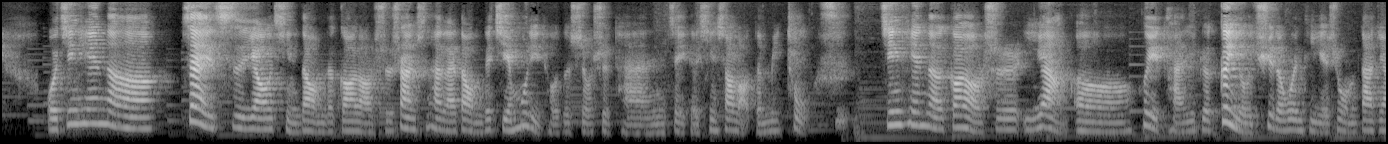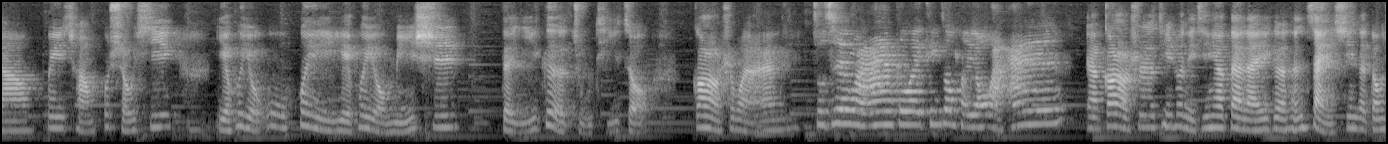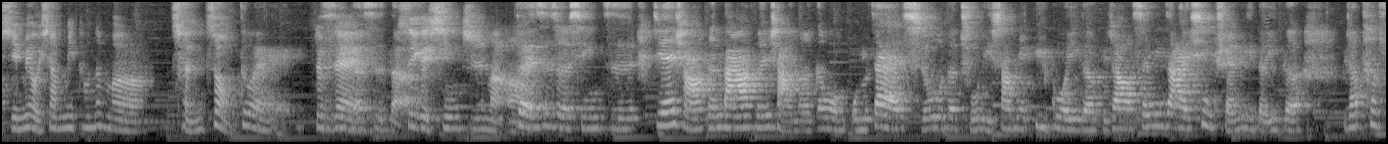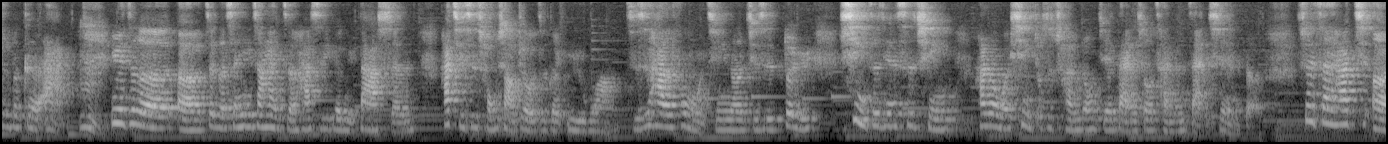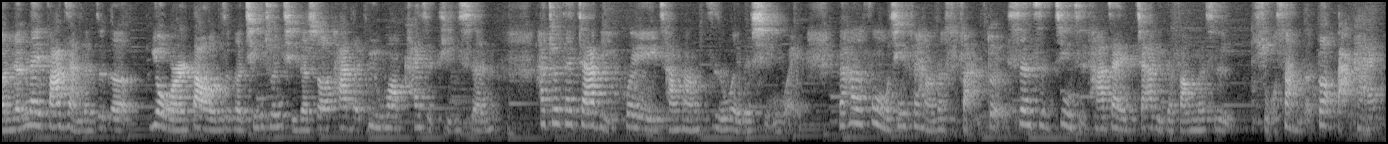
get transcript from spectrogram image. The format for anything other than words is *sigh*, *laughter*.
我今天呢，再次邀请到我们的高老师。上一次他来到我们的节目里头的时候，是谈这个性骚扰的 Me Too。是。今天呢，高老师一样，呃，会谈一个更有趣的问题，也是我们大家非常不熟悉，也会有误会，也会有迷失的一个主题走。高老师晚安，主持人晚安，各位听众朋友晚安。呀，高老师，听说你今天要带来一个很崭新的东西，没有像 Me Too 那么沉重。对。对不对？是的，是的，是一个新知嘛？啊，对，是这个新知。今天想要跟大家分享呢，跟我我们在食物的处理上面遇过一个比较身心障碍性权利的一个比较特殊的个案。嗯，因为这个呃这个身心障碍者她是一个女大神，她其实从小就有这个欲望，只是她的父母亲呢，其实对于性这件事情，他认为性就是传宗接代的时候才能展现的，所以在他呃人类发展的这个幼儿到这个青春期的时候，他的欲望开始提升。他就在家里会常常自慰的行为，然后他的父母亲非常的反对，甚至禁止他在家里的房门是锁上的，都要打开。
